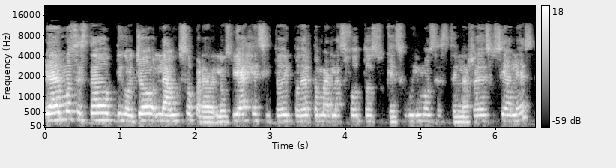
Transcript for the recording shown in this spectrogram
ya hemos estado, digo, yo la uso para los viajes y todo y poder tomar las fotos que subimos este, en las redes sociales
